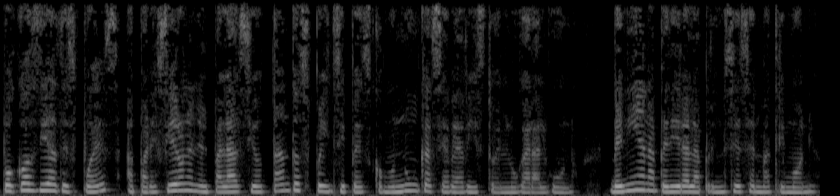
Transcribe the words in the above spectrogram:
Pocos días después aparecieron en el palacio tantos príncipes como nunca se había visto en lugar alguno. Venían a pedir a la princesa en matrimonio.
